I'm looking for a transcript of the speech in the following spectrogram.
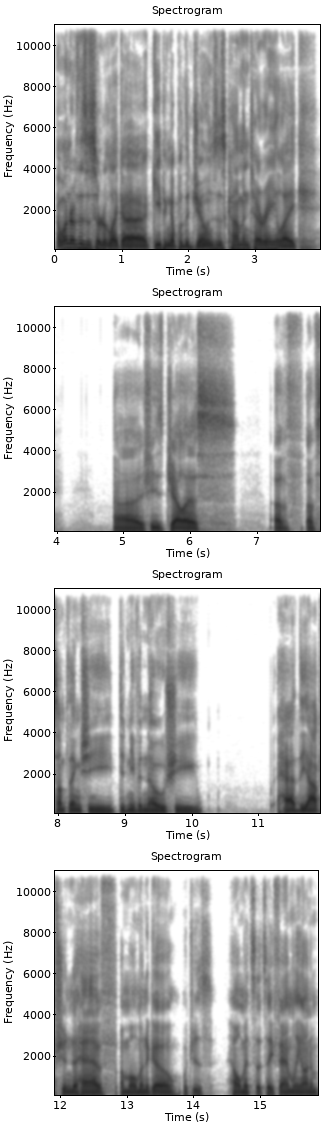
I wonder if this is sort of like a keeping up with the Joneses commentary, like uh, she's jealous of of something she didn't even know she had the option to have a moment ago, which is helmets that say family on them.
